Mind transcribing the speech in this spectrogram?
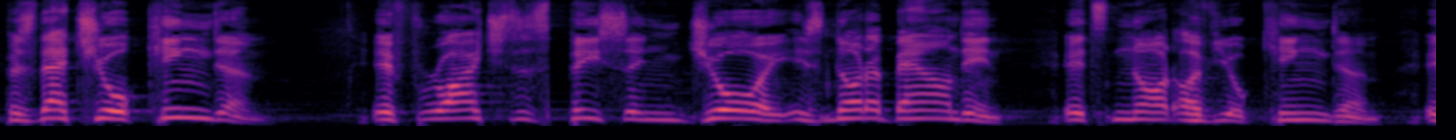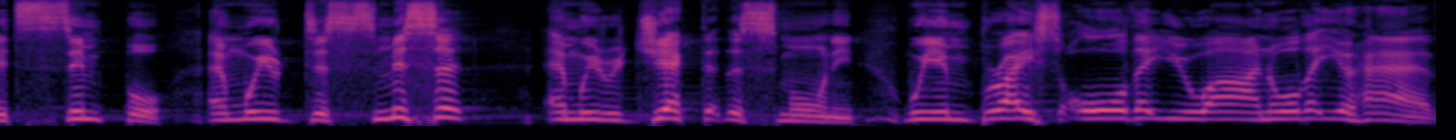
Because that's your kingdom. If righteousness, peace, and joy is not abounding, it's not of your kingdom. It's simple. And we dismiss it and we reject it this morning. We embrace all that you are and all that you have.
